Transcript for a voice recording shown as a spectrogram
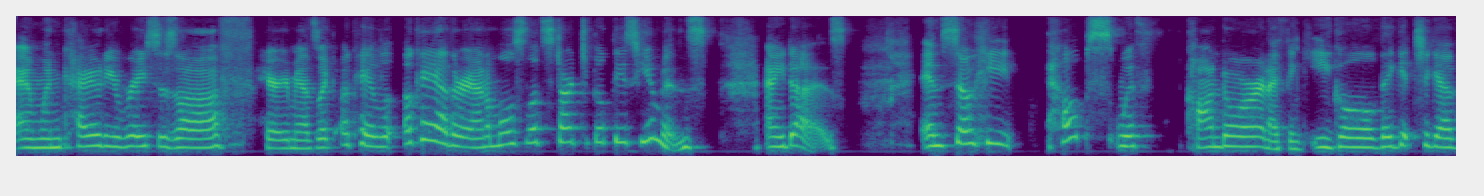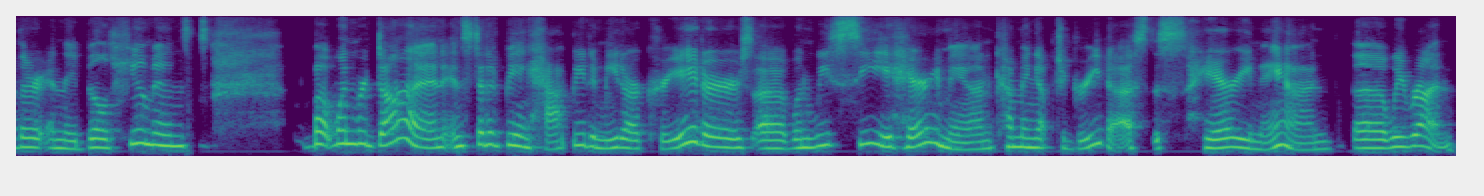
And when Coyote races off, Hairy Man's like, okay, okay, other animals, let's start to build these humans. And he does. And so he helps with Condor and I think Eagle, they get together and they build humans but when we're done, instead of being happy to meet our creators, uh, when we see Hairy Man coming up to greet us, this hairy man, uh, we run.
